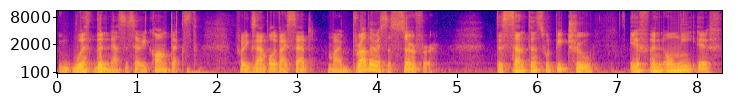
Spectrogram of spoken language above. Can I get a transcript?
with the necessary context. For example, if I said, my brother is a surfer, this sentence would be true if and only if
